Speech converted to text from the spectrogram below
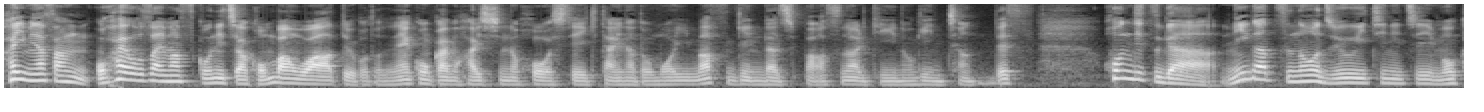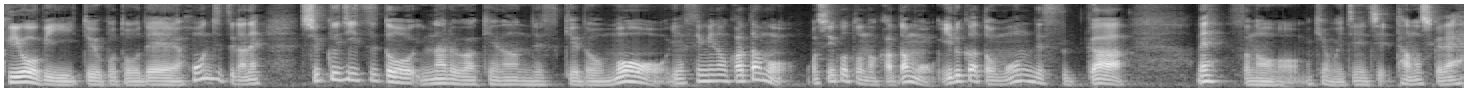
はい、皆さん、おはようございます。こんにちは、こんばんは。ということでね、今回も配信の方をしていきたいなと思います。銀ラジパーソナリティの銀ちゃんです。本日が2月の11日木曜日ということで、本日がね、祝日となるわけなんですけども、休みの方も、お仕事の方もいるかと思うんですが、ね、その、今日も一日楽しくね、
